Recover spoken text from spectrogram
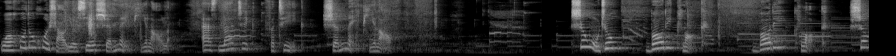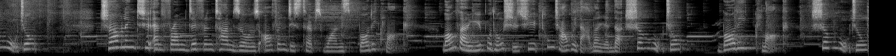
我或多或少有些审美疲劳了。Aesthetic fatigue，审美疲劳。生物钟，body clock，body clock，生物钟 Traveling to and from different time zones often disturbs one's body clock. 往返于不同时区通常会打乱人的生物钟 （body clock）。生物钟。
